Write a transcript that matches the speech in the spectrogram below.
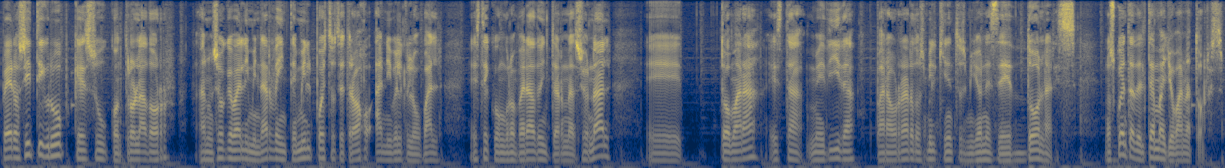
Pero Citigroup, que es su controlador, anunció que va a eliminar 20 mil puestos de trabajo a nivel global. Este conglomerado internacional eh, tomará esta medida para ahorrar 2.500 millones de dólares. Nos cuenta del tema Giovanna Torres.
